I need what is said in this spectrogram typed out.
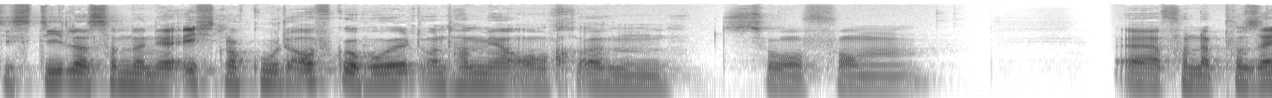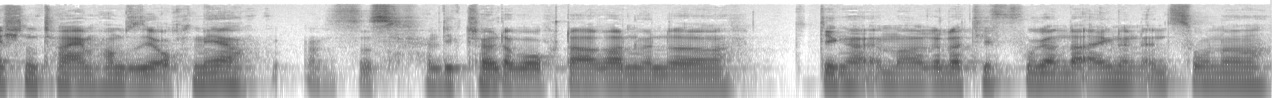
die Steelers haben dann ja echt noch gut aufgeholt und haben ja auch ähm, so vom äh, von der Possession Time haben sie auch mehr. Das liegt halt aber auch daran, wenn du Dinger immer relativ früh an der eigenen Endzone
